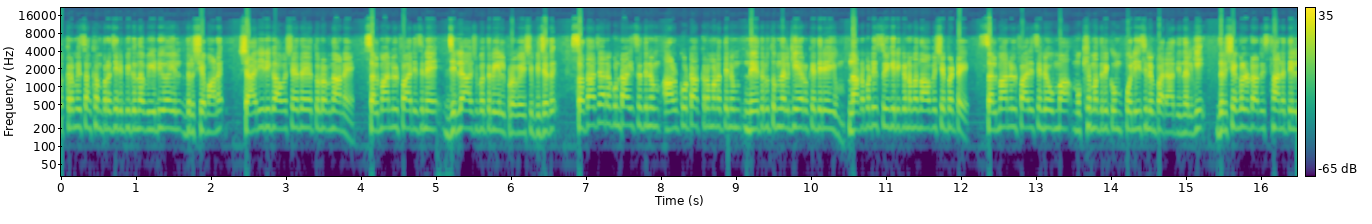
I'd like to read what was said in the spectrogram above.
അക്രമി സംഘം പ്രചരിപ്പിക്കുന്ന വീഡിയോയിൽ ദൃശ്യമാണ്. ശാരീരിക അവശതയെ തുടർന്നാണ് സൽമാനുൽ ഫാരിസിനെ ജില്ലാ ആശുപത്രിയിൽ പ്രവേശിപ്പിച്ചത്. സദാചാര ഗുണ്ടായുസത്തിനും ആൾക്കൂട്ടാക്രമണത്തിനും നേതൃത്വം നൽകിയവർക്കെതിരെയും നടപടി സ്വീകരിക്കണമെന്നാവശ്യപ്പെട്ട് സൽമാനുൽ ഫാരിസിന്റെ ഉമ്മ മുഖ്യമന്ത്രിക്കും പോലീസിലും പരാതി നൽകി. ദൃശ്യങ്ങളുടെ അടിസ്ഥാനത്തിൽ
